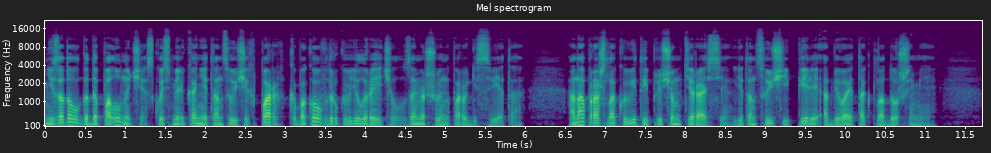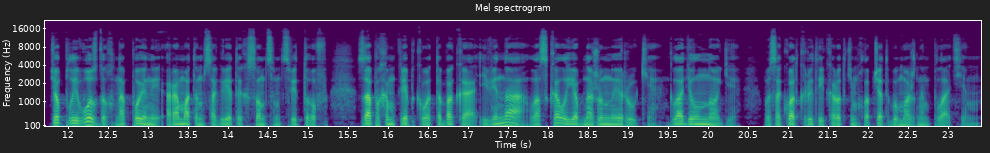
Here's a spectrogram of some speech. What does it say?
Незадолго до полуночи, сквозь мелькание танцующих пар, Кабаков вдруг увидел Рэйчел, замершую на пороге света. Она прошла к увитой плющом террасе, где танцующие пели, отбивая такт ладошами. Теплый воздух, напоенный ароматом согретых солнцем цветов, запахом крепкого табака и вина, ласкал ее обнаженные руки, гладил ноги, высоко открытые коротким хлопчатобумажным платьем.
